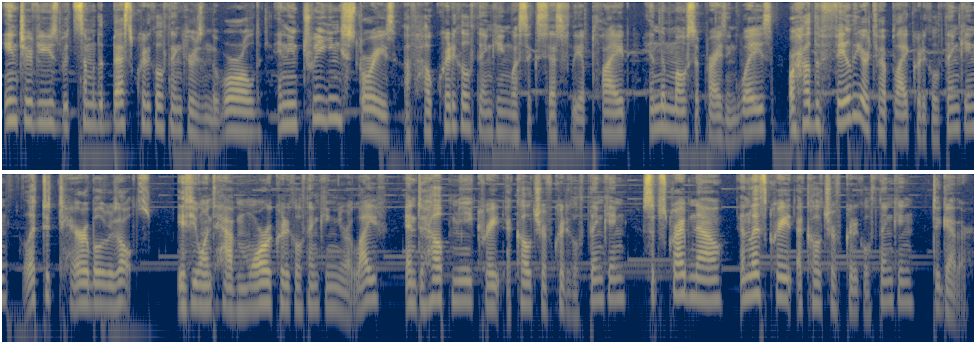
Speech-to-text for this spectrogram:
interviews with some of the best critical thinkers in the world, and intriguing stories of how critical thinking was successfully applied in the most surprising ways, or how the failure to apply critical thinking led to terrible results. If you want to have more critical thinking in your life and to help me create a culture of critical thinking, subscribe now and let's create a culture of critical thinking together.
